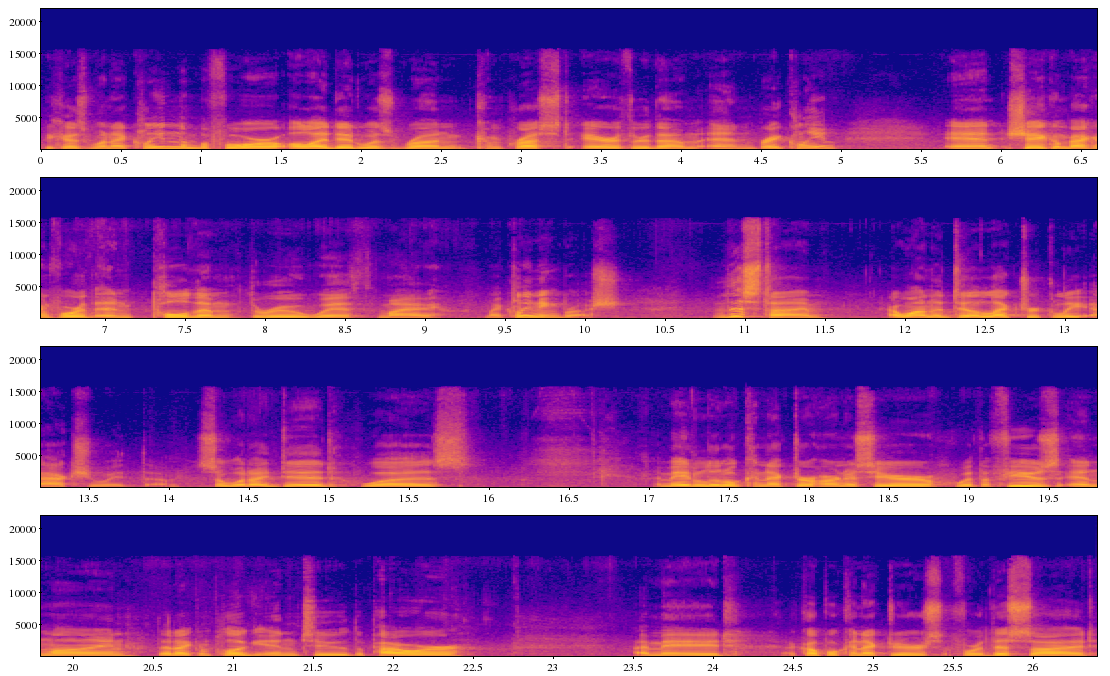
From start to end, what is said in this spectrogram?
because when I cleaned them before, all I did was run compressed air through them and brake clean and shake them back and forth and pull them through with my, my cleaning brush. This time, I wanted to electrically actuate them. So what I did was I made a little connector harness here with a fuse in line that I can plug into the power. I made a couple connectors for this side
